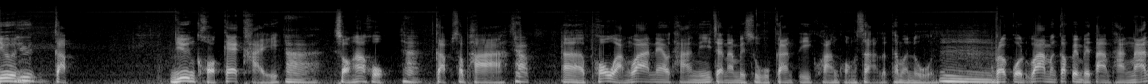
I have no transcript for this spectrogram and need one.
ยื่นยื่น กับยื่นขอแก้ไข อ่า256ฮะกับสภาครับ อ่าเพราะหวังว่าแนวทางนี้จะนำไปสู่การตีความของสารรัฐธรรมนูญ อืม ปรากฏว่ามันก็เป็นไปตามทางนั้น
